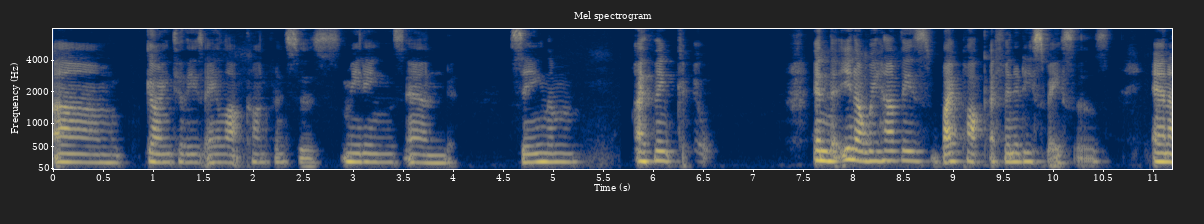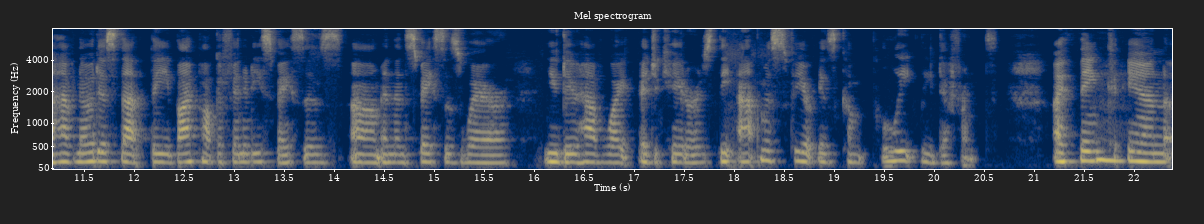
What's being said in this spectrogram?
um, going to these ALOC conferences, meetings, and seeing them. I think, and, you know, we have these BIPOC affinity spaces and I have noticed that the BIPOC affinity spaces um, and then spaces where you do have white educators, the atmosphere is completely different. I think mm-hmm. in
